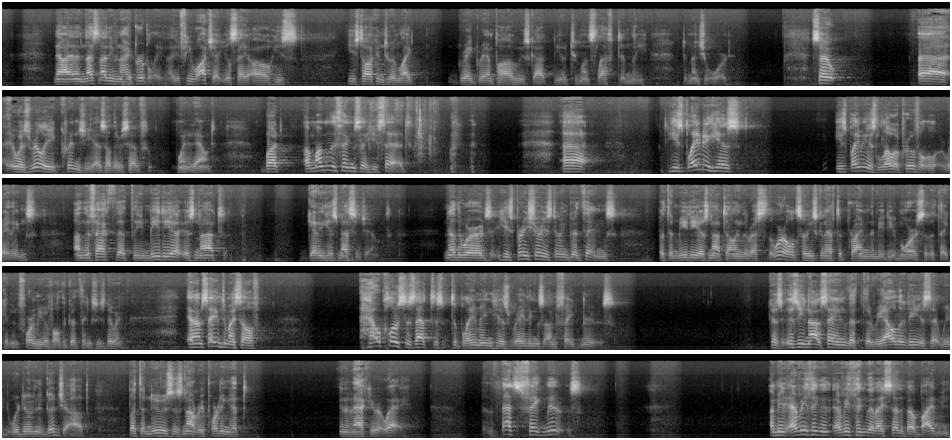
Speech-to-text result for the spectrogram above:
Now, and that's not even hyperbole. If you watch it, you'll say, oh, he's, he's talking to him like great grandpa who's got you know two months left in the dementia ward. So uh, it was really cringy, as others have pointed out. But among the things that he said, uh, he's blaming his he's blaming his low approval ratings on the fact that the media is not getting his message out. In other words, he's pretty sure he's doing good things, but the media is not telling the rest of the world, so he's going to have to prime the media more so that they can inform you of all the good things he's doing. And I'm saying to myself, how close is that to, to blaming his ratings on fake news? Because is he not saying that the reality is that we, we're doing a good job, but the news is not reporting it in an accurate way? That's fake news. I mean, everything, everything that I said about Biden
